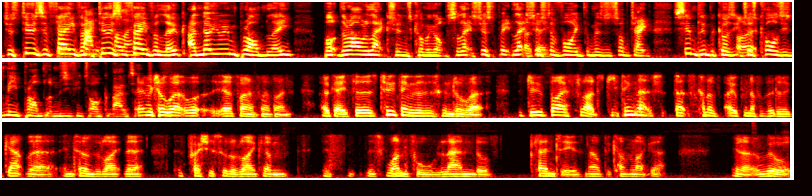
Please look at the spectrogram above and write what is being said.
Just do us a favour. Do us a favour, Luke. I know you're in Bromley, but there are elections coming up, so let's just be, let's just avoid them as a subject, simply because it All just right. causes me problems if you talk about it. Let me talk about. What, yeah, fine, fine, fine. Okay, so there's two things I was going to talk about. The Dubai floods. Do you think that's that's kind of opened up a bit of a gap there in terms of like the the precious sort of like um this this wonderful land of plenty has now become like a you know a real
